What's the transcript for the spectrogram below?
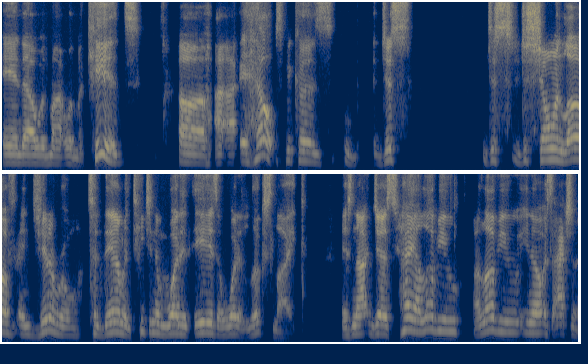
And uh, with my with my kids, uh, I, I, it helps because just just just showing love in general to them and teaching them what it is and what it looks like. It's not just hey i love you. I love you. You know it's action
